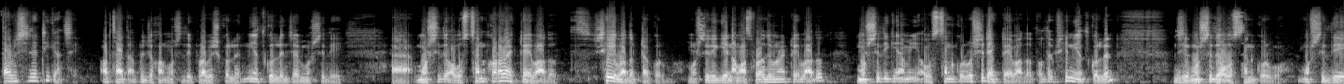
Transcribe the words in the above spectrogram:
তাহলে সেটা ঠিক আছে। অর্থাৎ আপনি যখন মসজিদে প্রবেশ করলেন, নিয়ত করলেন যে মসজিদে মসজিদে অবস্থান করাও একটা ইবাদত, সেই ইবাদতটা করব। মসজিদে গিয়ে নামাজ পড়া যেমন একটা ইবাদত, মসজিদে গিয়ে আমি অবস্থান করব সেটা একটা ইবাদত। অতএব সে নিয়ত করলেন যে মসজিদে অবস্থান করব। মসজিদে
